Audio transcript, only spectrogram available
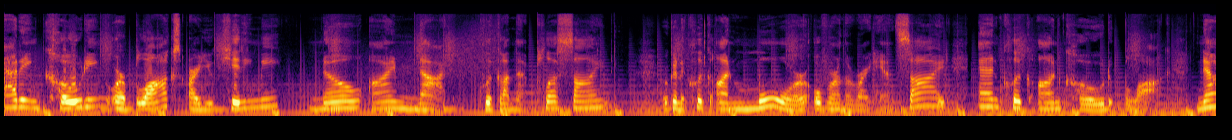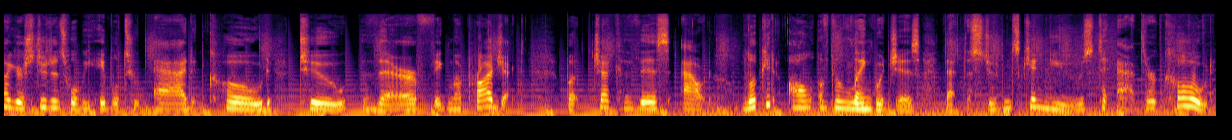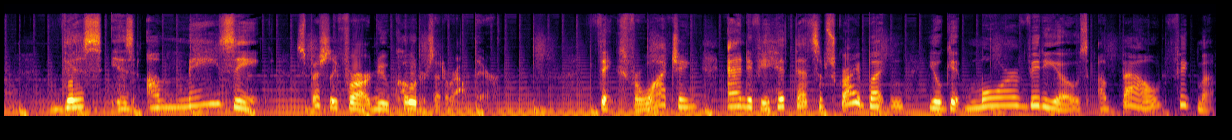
adding coding or blocks? Are you kidding me? No, I'm not. Click on that plus sign. We're going to click on more over on the right hand side and click on code block. Now your students will be able to add code to their Figma project. But check this out. Look at all of the languages that the students can use to add their code. This is amazing, especially for our new coders that are out there. Thanks for watching, and if you hit that subscribe button, you'll get more videos about Figma.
